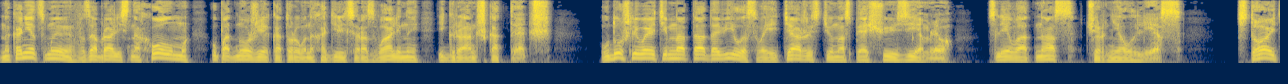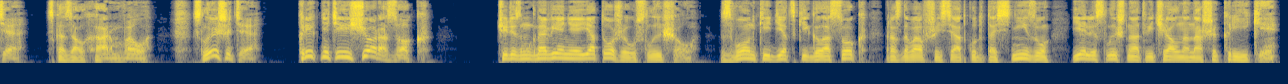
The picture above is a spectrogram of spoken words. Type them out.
Наконец мы взобрались на холм, у подножия которого находились развалины и гранж-коттедж. Удушливая темнота давила своей тяжестью на спящую землю. Слева от нас чернел лес. «Стойте!» — сказал Хармвелл. «Слышите? Крикните еще разок!» Через мгновение я тоже услышал. Звонкий детский голосок, раздававшийся откуда-то снизу, еле слышно отвечал на наши крики.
